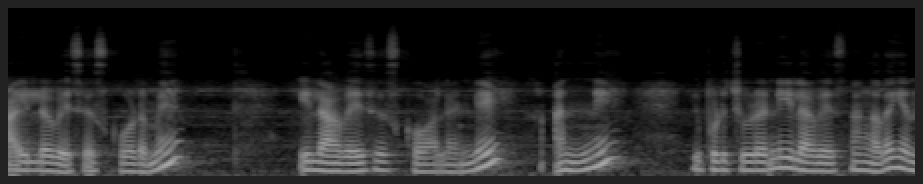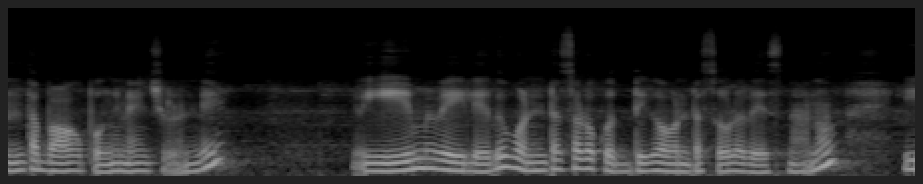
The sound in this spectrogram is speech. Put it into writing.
ఆయిల్లో వేసేసుకోవడమే. ఇలా వేసేసుకోవాలండి. అన్నీ ఇప్పుడు చూడండి ఇలా వేసినాం కదా ఎంత బాగా పొంగినాయి చూడండి. ఏమి వేయలేదు. వంట సోడ కొద్దిగా వంట సోడ వేసినాను. ఈ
